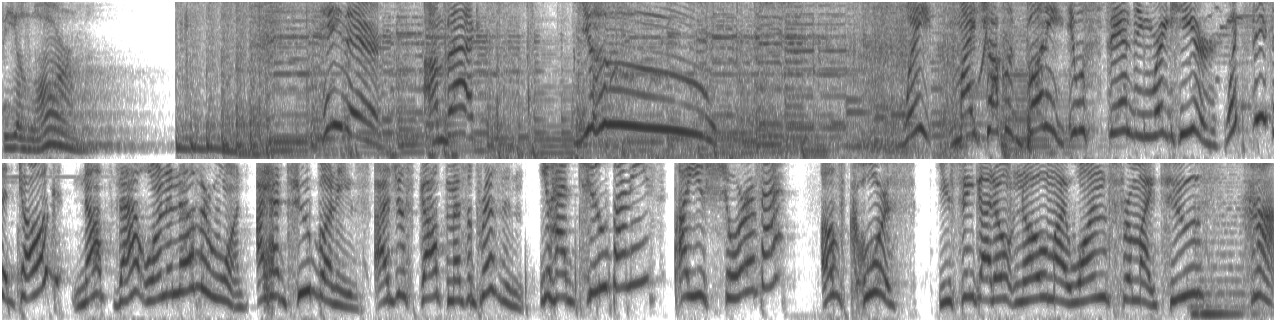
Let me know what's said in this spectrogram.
The alarm. Hey there! I'm back! Yoo-hoo! Wait, my chocolate bunny! It was standing right here! What's this, a dog? Not that one, another one! I had two bunnies. I just got them as a present. You had two bunnies? Are you sure of that? Of course! You think I don't know my ones from my twos? Huh.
